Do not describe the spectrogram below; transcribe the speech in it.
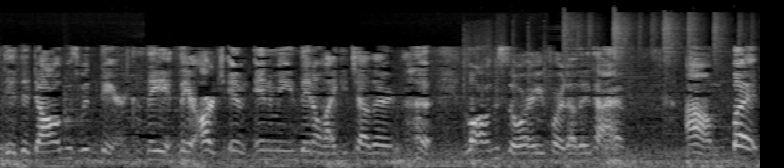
the, the dog was with Darren because they they're arch en- enemies. They don't like each other. Long story for another time. Um, but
